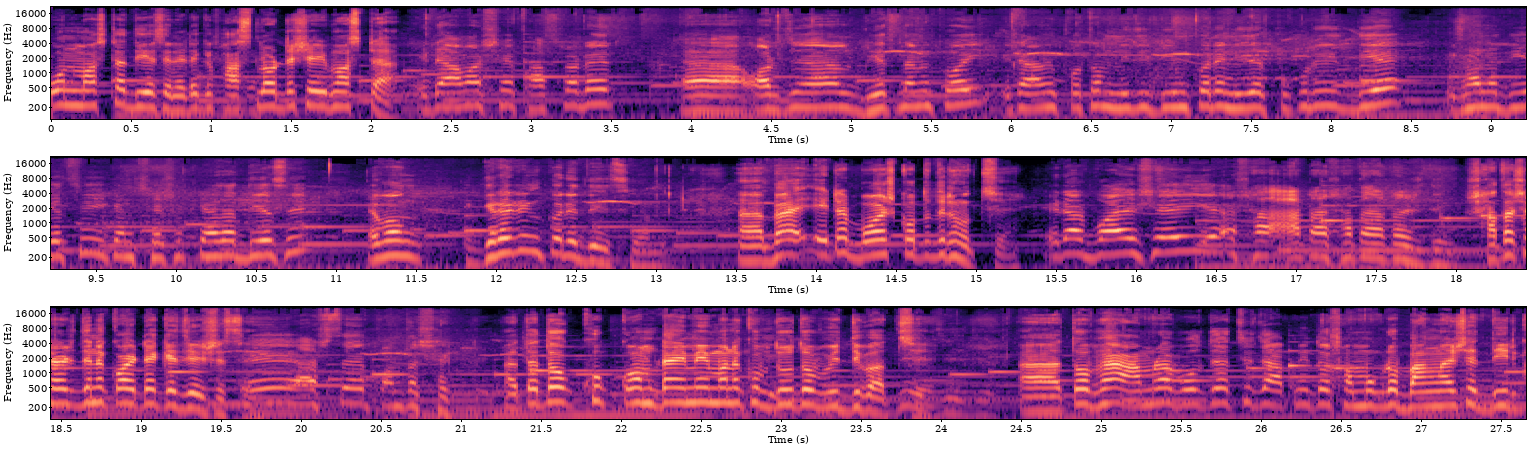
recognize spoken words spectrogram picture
কোন মাছটা দিয়েছেন? এটা কি ফার্স্ট লটে সেই মাছটা? এটা আমার সেই ফার্স্ট রডের অরিজিনাল ভিয়েতনামি কই এটা আমি প্রথম নিজে ডিম করে নিজের পুকুরি দিয়ে এখানে দিয়েছি। এখানে ছেষট্টি হাজার দিয়েছি এবং গ্রেডিং করে দিয়েছি আমি। ভাই এটার বয়স কতদিন হচ্ছে? এটার বয়সেই এই আঠাশ সাতাশ আঠাশ দিন। সাতাশ আঠাশ দিনে কয়টা কেজি এসেছে? এ আসছে পঞ্চাশ ষাট। তো খুব কম টাইমে মানে খুব দ্রুত বৃদ্ধি পাচ্ছে। তো ভাই আমরা বলতে চাচ্ছি যে আপনি তো সমগ্র বাংলাদেশের দীর্ঘ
